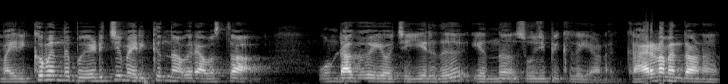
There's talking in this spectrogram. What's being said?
മരിക്കുമെന്ന് പേടിച്ച് മരിക്കുന്ന ഒരവസ്ഥ ഉണ്ടാകുകയോ ചെയ്യരുത് എന്ന് സൂചിപ്പിക്കുകയാണ്. കാരണം എന്താണ്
